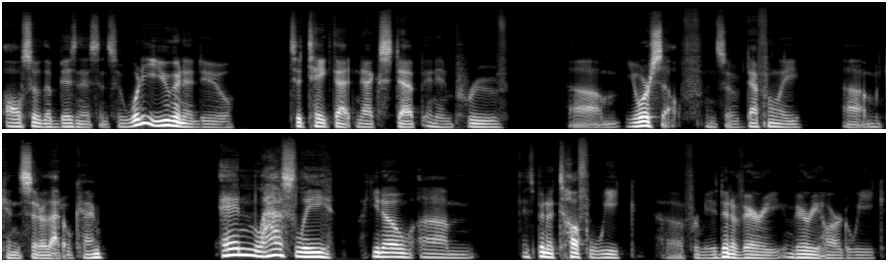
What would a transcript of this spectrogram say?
also the business. And so, what are you going to do to take that next step and improve um, yourself? And so, definitely um, consider that. Okay. And lastly, you know, um, it's been a tough week uh, for me. It's been a very, very hard week.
